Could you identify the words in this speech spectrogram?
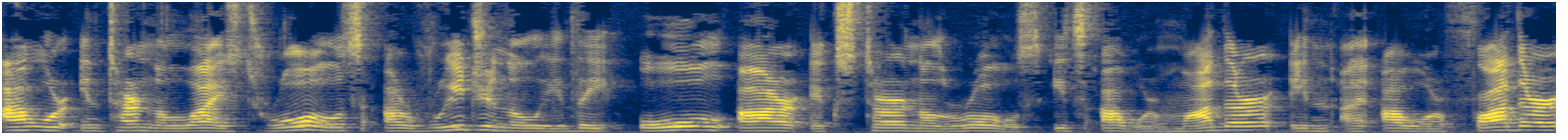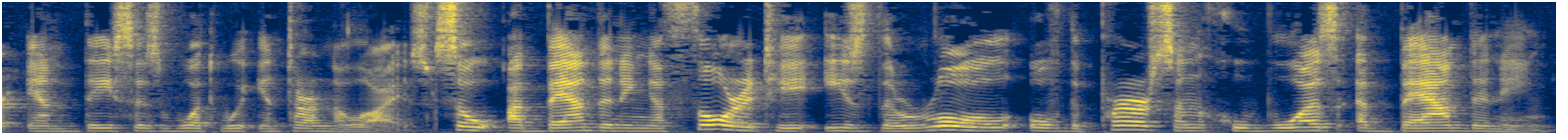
our internalized roles originally they all are external roles. It's our mother in uh, our father and this is what we internalize. So abandoning authority is the role of the person who was abandoning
